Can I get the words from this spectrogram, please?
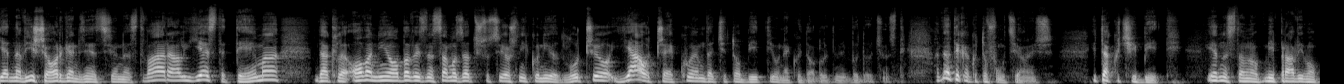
jedna više organizacijona stvar, ali jeste tema. Dakle, ova nije obavezna samo zato što se još niko nije odlučio. Ja očekujem da će to biti u nekoj doglednoj budućnosti. A znate kako to funkcioniše? I tako će i biti. Jednostavno, mi pravimo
